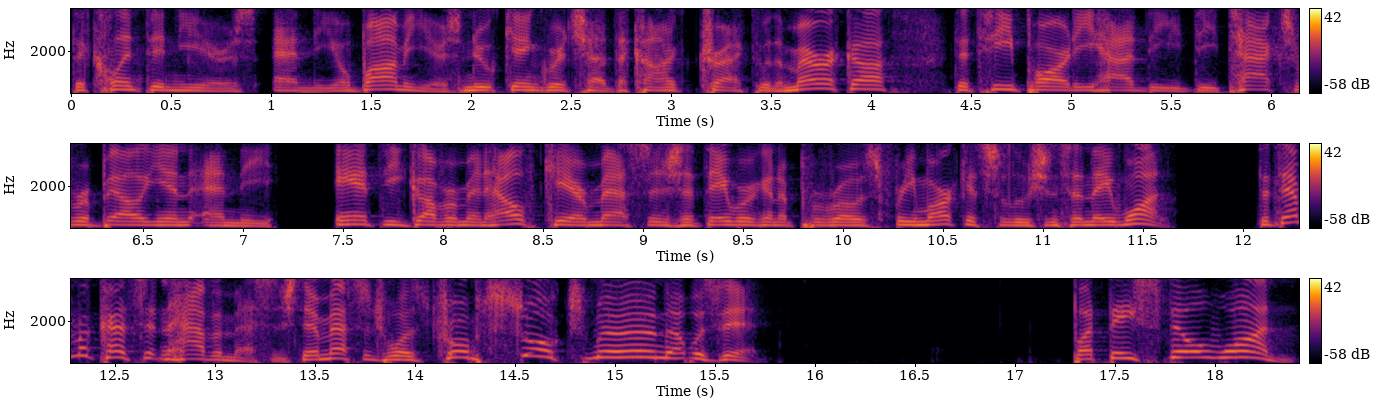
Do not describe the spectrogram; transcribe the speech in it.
the Clinton years and the Obama years. Newt Gingrich had the contract with America. The Tea Party had the the tax rebellion and the anti-government health care message that they were going to propose free market solutions, and they won. The Democrats didn't have a message. Their message was Trump sucks, man. That was it. But they still won.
